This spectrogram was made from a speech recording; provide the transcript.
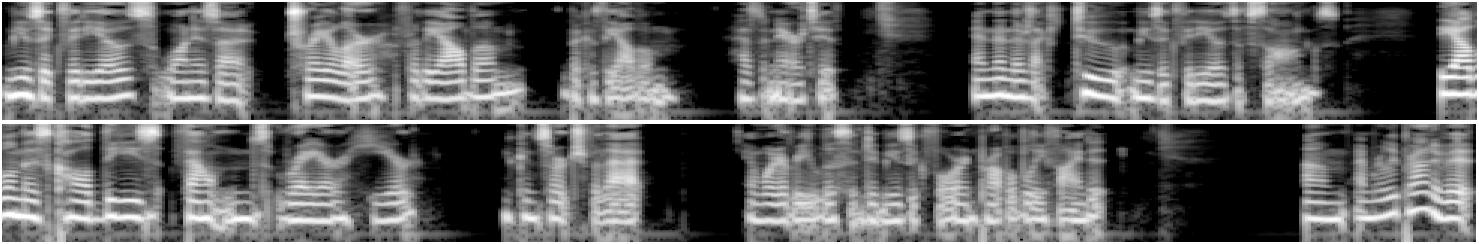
music videos. One is a trailer for the album because the album has a narrative. And then there's like two music videos of songs. The album is called These Fountains Rare Here. You can search for that and whatever you listen to music for and probably find it. Um, I'm really proud of it.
